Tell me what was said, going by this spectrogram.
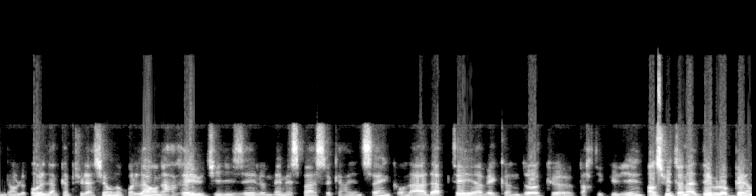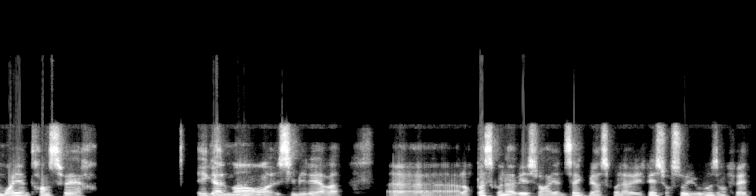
dans le hall d'encapsulation. Donc là, on a réutilisé le même espace qu'Ariane 5. On a adapté avec un dock euh, particulier. Ensuite, on a développé un moyen de transfert également euh, similaire, euh, alors pas ce qu'on avait sur Ariane 5, mais à ce qu'on avait fait sur Soyuz en fait,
